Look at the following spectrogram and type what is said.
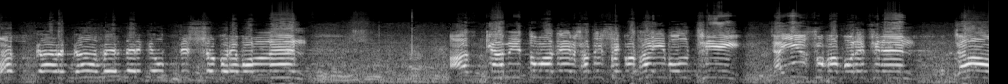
মক্কার কাফেরদেরকে উদ্দেশ্য করে বললেন আজকে আমি তোমাদের সাথে সে কথাই বলছি যা ইউসুফা বলেছিলেন যাও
